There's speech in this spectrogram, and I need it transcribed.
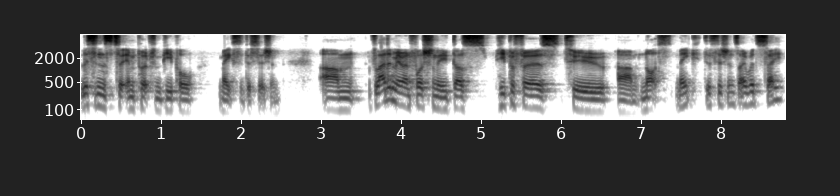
listens to input from people, makes a decision. Um, Wladimir, unfortunately, does he prefers to um, not make decisions. I would say.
